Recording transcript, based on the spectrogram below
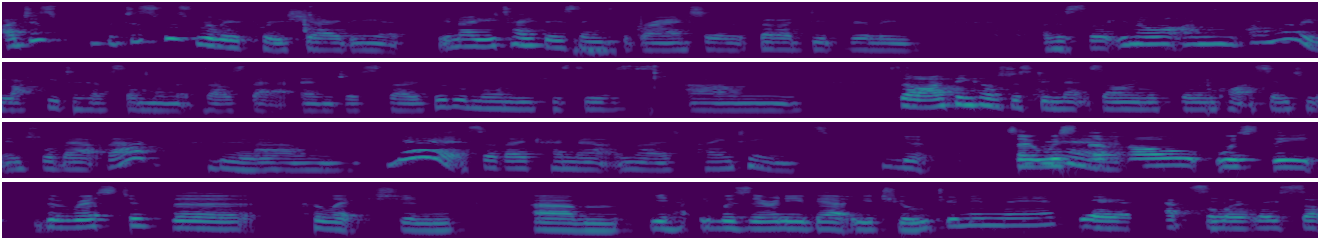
I just just was really appreciating it. You know, you take these things for granted, but I did really I just thought, you know what, I'm I'm really lucky to have someone that does that and just those little morning kisses. Um, so I think I was just in that zone of feeling quite sentimental about that. Yeah. Um, yeah. So they came out in those paintings. Yeah. So was yeah. the whole was the the rest of the collection um yeah was there any about your children in there yeah absolutely yeah. so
